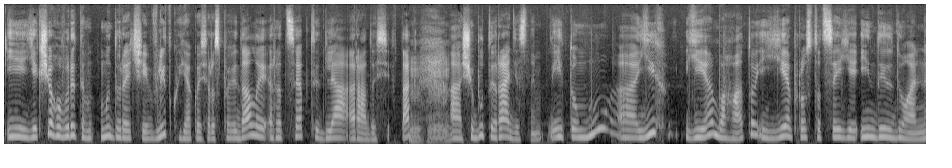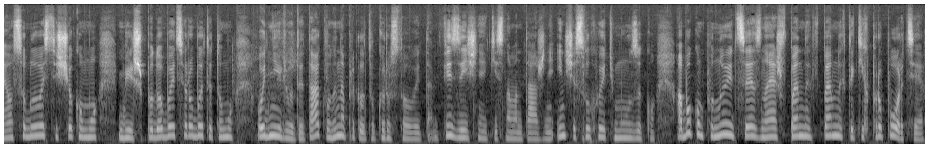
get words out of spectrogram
І якщо говорити, ми, до речі, влітку якось розповідали рецепти для радосів, так? А, щоб бути радісним. І тому їх є багато, і є просто це є індивідуальні особливості, що кому більше подобається робити. Тому одні люди, так, вони, наприклад, використовують там фізичні якісь навантаження, інші слухають музику або компонують це, знаєш, в певних в певних таких пропорціях.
